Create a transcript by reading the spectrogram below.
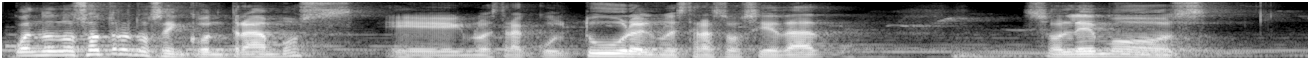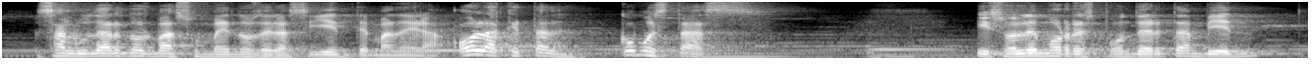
Cuando nosotros nos encontramos en nuestra cultura, en nuestra sociedad, solemos saludarnos más o menos de la siguiente manera. Hola, ¿qué tal? ¿Cómo estás? Y solemos responder también,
